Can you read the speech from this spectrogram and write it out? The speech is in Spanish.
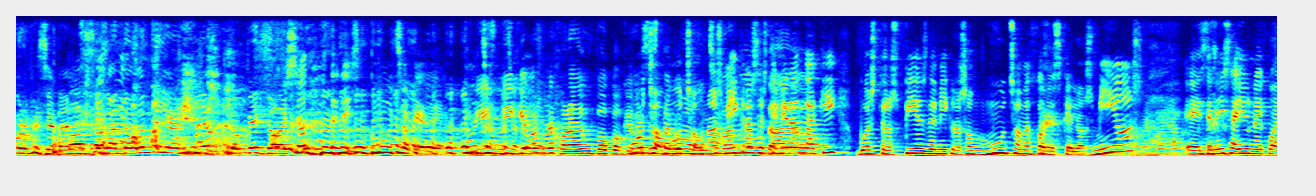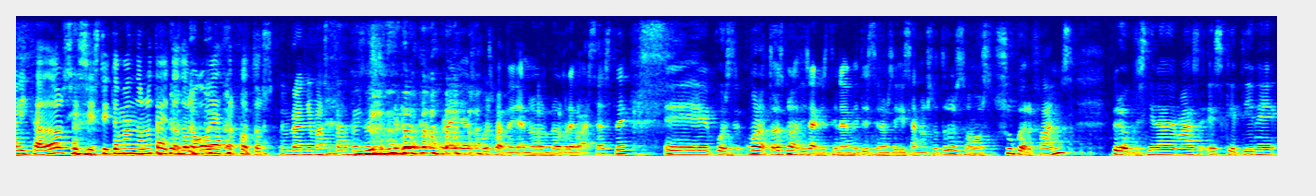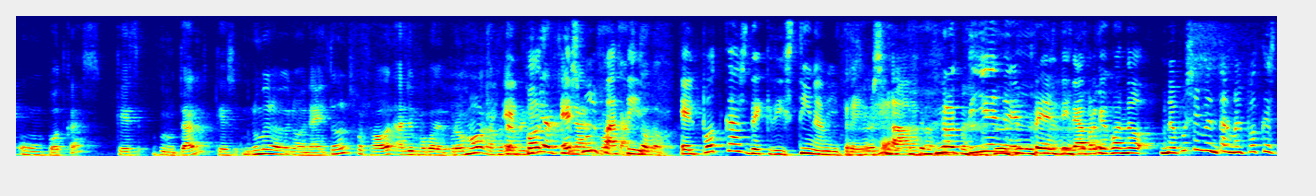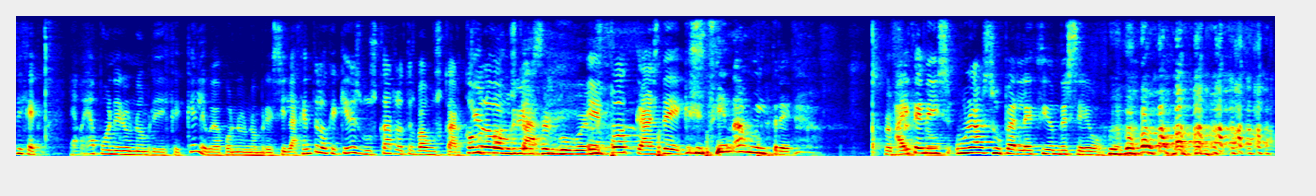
Cuanto monte yo niño, lo peto. Vosotros tenéis mucho que ver. Mucho, mucho que que hemos ver. mejorado un poco. Que Mucho, mucho. Unos micros, estoy mirando aquí, vuestros pies de micro son mucho mejores que los míos. Bueno. Eh, tenéis ahí un ecualizador, sí, sí, estoy tomando nota de todo, luego voy a hacer fotos. Un año más tarde. Por ahí después, cuando ya nos, nos rebasaste. Eh, pues bueno, todos conocéis a Cristina Mitre si nos seguís a nosotros, somos súper fans, pero Cristina además es que tiene un podcast que es brutal, que es número uno en iTunes. Por favor, hazle un poco de promo. El pod- al final, es muy podcast, fácil. todo. El podcast de Cristina Mitre, o sea, no tiene pérdida. Porque cuando me puse a inventarme el podcast dije, le voy a poner un nombre. Y dije, ¿qué le voy a poner un nombre? Si la gente lo que quiere es buscarlo, entonces va a buscar. ¿Cómo ¿Qué lo va a buscar? en Google? El podcast de Cristina Mitre. Ahí tenéis una super lección de SEO.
